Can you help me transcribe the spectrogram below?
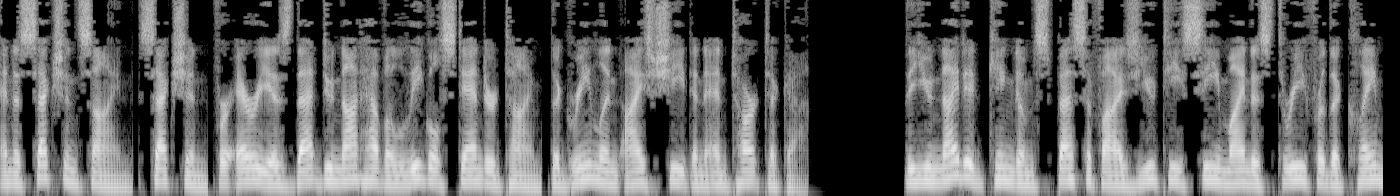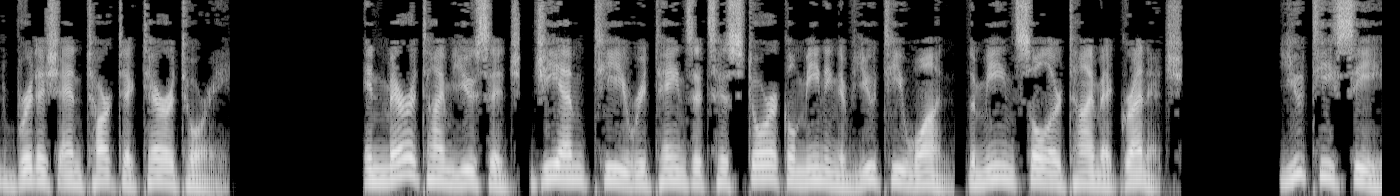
and a section sign section for areas that do not have a legal standard time the Greenland ice sheet and Antarctica. The United Kingdom specifies UTC-3 for the claimed British Antarctic Territory. In maritime usage, GMT retains its historical meaning of UT1, the mean solar time at Greenwich. UTC,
